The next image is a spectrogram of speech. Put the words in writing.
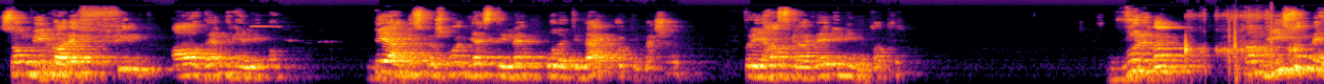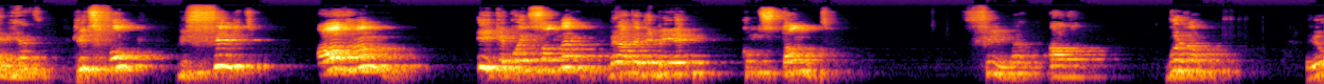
som vil være fylt av Den hellige ånd? Det er det spørsmål jeg stiller både til deg og til meg selv. For jeg har skrevet det i mine notater. Hvordan kan vi som menighet, Guds folk, bli fylt av Ham? Ikke på en sånn en, men at det blir en konstant fylle av Hvordan? Jo,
